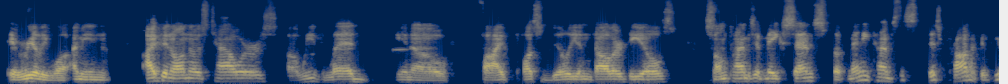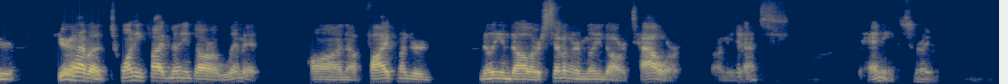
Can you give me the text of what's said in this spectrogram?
It really was i mean i've been on those towers. Uh, we've led you know five plus billion dollar deals. Sometimes it makes sense but many times this this product if you're if you have a 25 million dollar limit on a 500 million dollar 700 million dollar tower i mean that's pennies Right.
